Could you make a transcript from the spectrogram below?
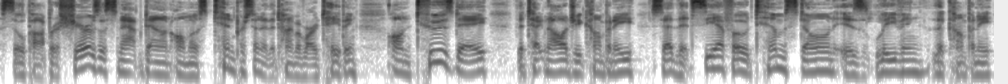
soap opera. Shares of Snap down almost 10% at the time of our taping. On Tuesday, the technology company said that CFO Tim Stone is leaving the company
